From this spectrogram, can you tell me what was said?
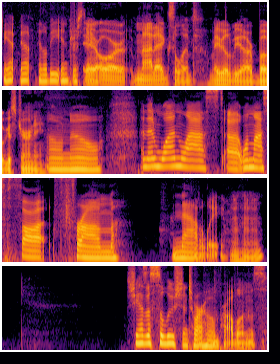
Yep. Yep. It'll be interesting. Eh, Or not excellent. Maybe it'll be our bogus journey. Oh no. And then one last uh, one last thought from Natalie. Mm-hmm. She has a solution to our home problems.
